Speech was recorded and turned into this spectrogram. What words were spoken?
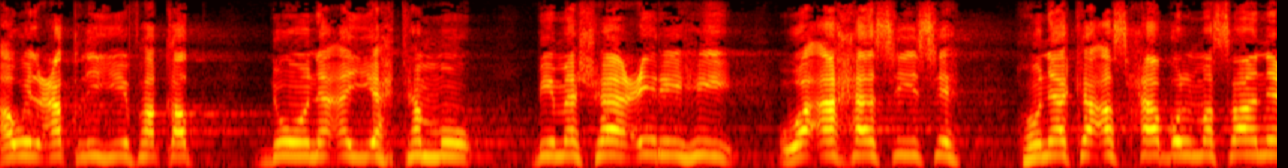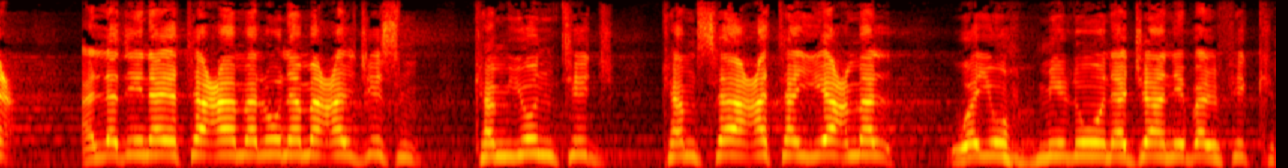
أو العقلي فقط دون أن يهتموا بمشاعره وأحاسيسه. هناك أصحاب المصانع الذين يتعاملون مع الجسم كم ينتج كم ساعة يعمل ويهملون جانب الفكر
